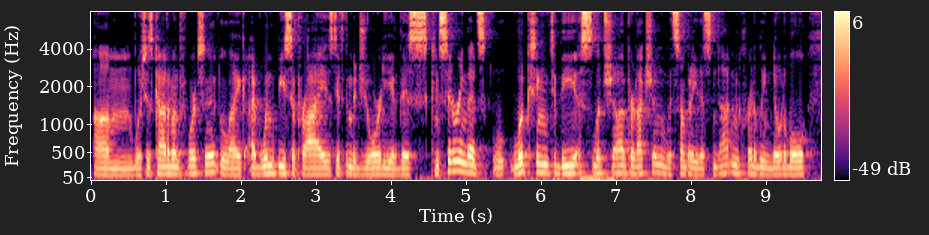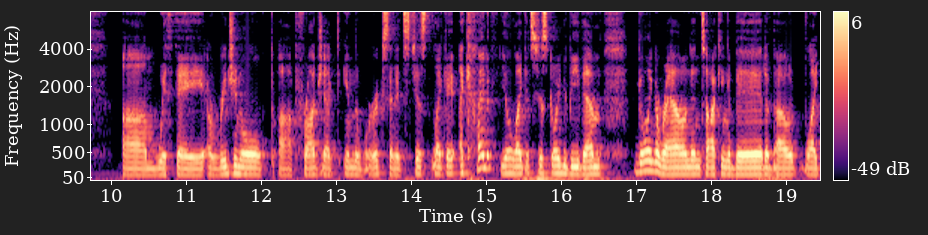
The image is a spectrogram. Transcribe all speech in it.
um, which is kind of unfortunate. Like, I wouldn't be surprised if the majority of this, considering that's looking to be a slipshod production with somebody that's not incredibly notable um, with a original uh, project in the works, and it's just like I, I, kind of feel like it's just going to be them going around and talking a bit about like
